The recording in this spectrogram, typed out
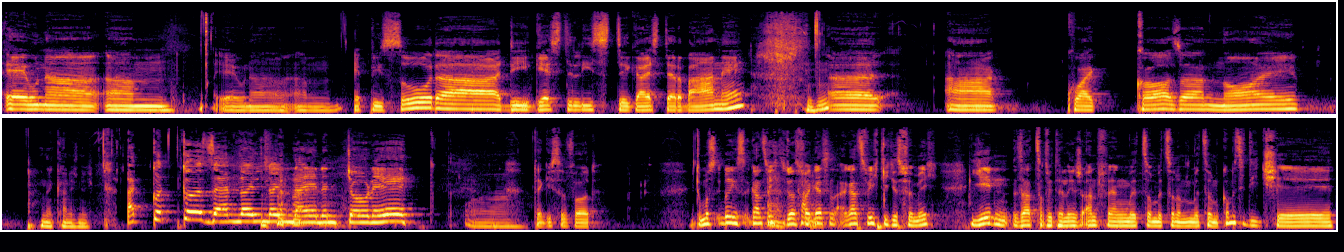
è una um, è una um, episoda di Gästeliste Geisterbahne eh, a qualcosa noi ne kann ich nicht A nein Johnny. Denke ich sofort. Du musst übrigens ganz wichtig, du hast vergessen, ganz wichtig ist für mich, jeden Satz auf Italienisch anfangen mit so mit so einem mit so einem Come si dice?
